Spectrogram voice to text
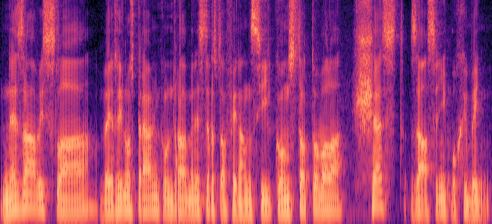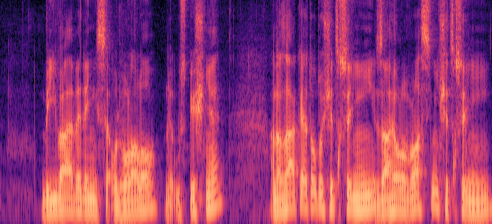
nezávislá veřejnosprávní kontrola ministerstva financí konstatovala šest zásadních pochybení. Bývalé vedení se odvolalo neúspěšně a na základě tohoto šetření zahájilo vlastní šetření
